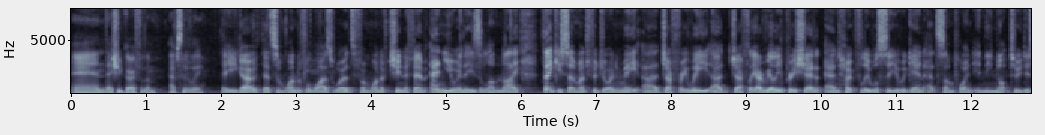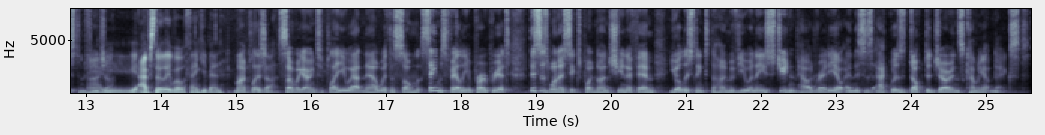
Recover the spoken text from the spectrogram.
and they should go for them. Absolutely. There you go. That's some wonderful wise words from one of Tune FM and UNE's alumni. Thank you so much for joining me, uh, Jeffrey. We, uh, Jeffrey, I really appreciate it, and hopefully we'll see you again at some point in the not too distant future. you absolutely will. Thank you, Ben. My pleasure. So we're going to play you out now with a song that seems fairly appropriate. This is 106.9 Tune FM. You're listening to the home of UNE's student powered radio, and this is Aqua's Dr. Jones coming up next.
